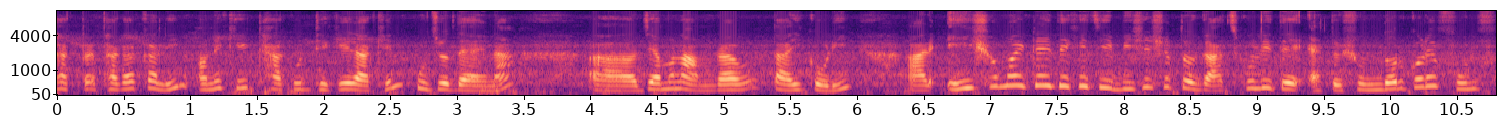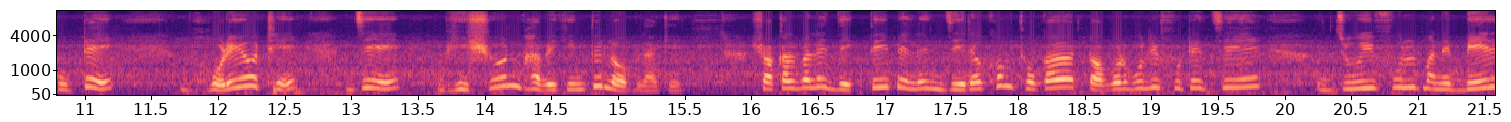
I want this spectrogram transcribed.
থাকা, থাকাকালীন অনেকেই ঠাকুর ঢেকে রাখেন, পুজো দেয় না। যেমন আমরাও তাই করি। আর এই সময়টাই দেখেছি বিশেষত গাছগুলিতে এত সুন্দর করে ফুল ফুটে, ভরে ওঠে যে ভীষণভাবে কিন্তু লোভ লাগে। সকালবেলায় দেখতেই পেলেন যেরকম থোকা টগরগুলি ফুটেছে, জুঁই ফুল মানে বেল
